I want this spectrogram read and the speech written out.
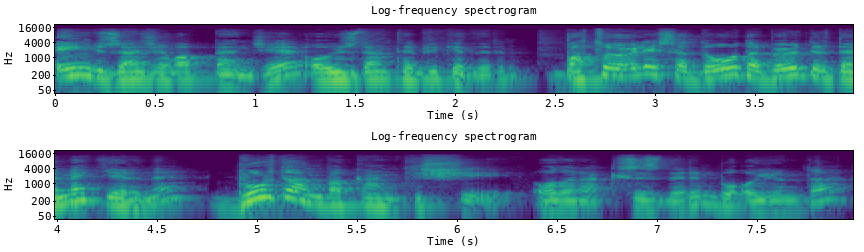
En güzel cevap bence. O yüzden tebrik ederim. Batı öyleyse Doğu da böyledir demek yerine buradan bakan kişi olarak sizlerin bu oyunda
